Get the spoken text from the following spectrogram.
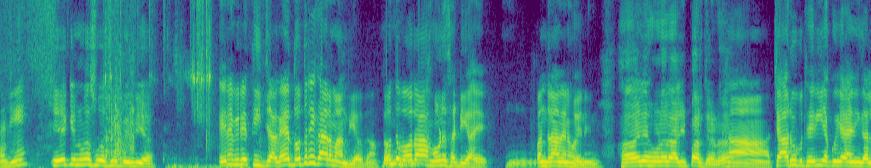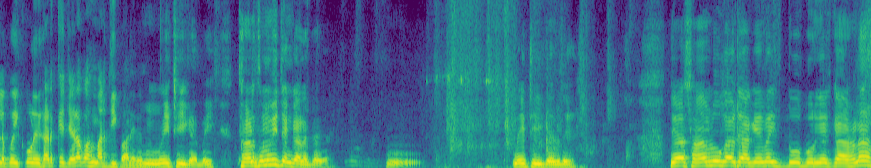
ਹਾਂਜੀ ਇਹ ਕਿਨਵਾ ਸੂਆ ਸੂ ਪੈਂਦੀ ਆ? ਇਹਨੇ ਵੀਰੇ ਤੀਜਾ ਗਏ ਦੁੱਧ ਨਹੀਂ ਖਾਰ ਮੰਨਦੀ ਆ ਉਹਦਾ। ਦੁੱਧ ਬਹੁਤਾ ਹੁਣ ਛੱਡੀ ਆ ਇਹ। 15 ਦਿਨ ਹੋਏ ਨੇ ਇਹਨੂੰ। ਹਾਂ ਇਹਨੇ ਹੁਣ ਰਾਜੀ ਭਰ ਜਾਣਾ। ਹਾਂ ਚਾਰੂ ਬਥੇਰੀ ਆ ਕੋਈ ਐ ਨਹੀਂ ਗੱਲ ਕੋਈ ਕੋਲੇ ਖੜ ਕੇ ਜਿਹੜਾ ਕੁਝ ਮਰਜ਼ੀ ਪਾ ਲੇਵੇ। ਹੂੰ, ਨਹੀਂ ਠੀਕ ਹੈ ਬਈ। ਥਣ ਤੁਹਾਨੂੰ ਵੀ ਚੰਗਾ ਲੱਗਾ ਯਾਰ। ਹੂੰ। ਨਹੀਂ ਠੀਕ ਹੈ ਵੀਰੇ। ਜਿਹੜਾ ਸਾਂਭਲੂ ਗੱਲ ਜਾ ਕੇ ਬਈ ਦੋ ਬੋਰੀਆਂ ਚ ਹਨਾ?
